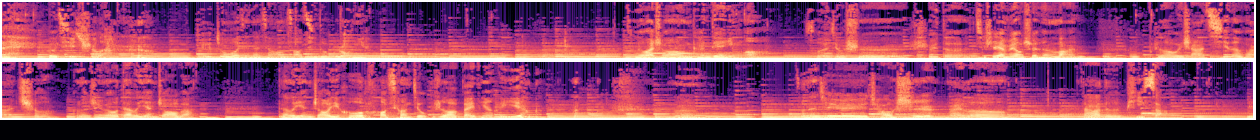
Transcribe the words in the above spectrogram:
哎，又起迟了。这个周末现在想要早起都不容易。昨天晚上看电影了，所以就是睡的，其实也没有睡很晚。不知道为啥起的反而迟了，可能是因为我戴了眼罩吧。戴了眼罩以后，好像就不知道白天黑夜了。大的披萨，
